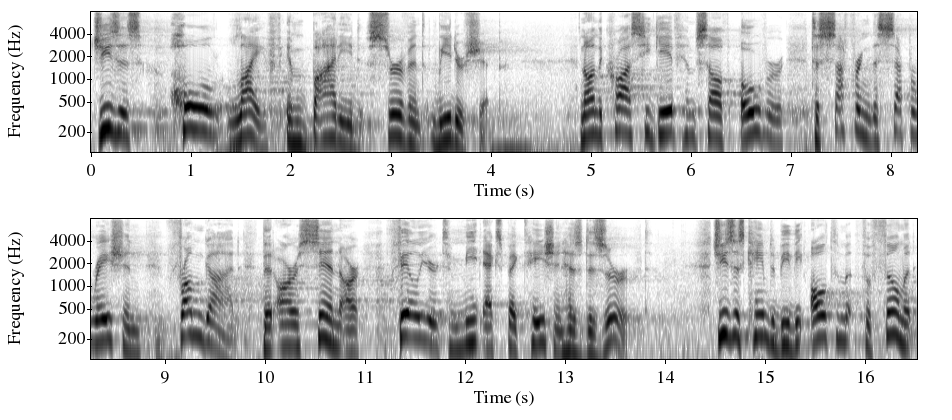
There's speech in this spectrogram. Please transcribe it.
Jesus' whole life embodied servant leadership. And on the cross, he gave himself over to suffering the separation from God that our sin, our failure to meet expectation, has deserved. Jesus came to be the ultimate fulfillment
